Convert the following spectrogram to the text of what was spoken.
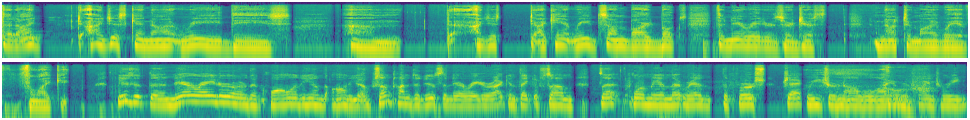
that I I just cannot read these. Um, I just I can't read some Bard books. The narrators are just not to my way of liking. Is it the narrator or the quality of the audio? Sometimes it is the narrator. I can think of some that poor man that read the first Jack Reacher novel I oh. ever tried to read.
